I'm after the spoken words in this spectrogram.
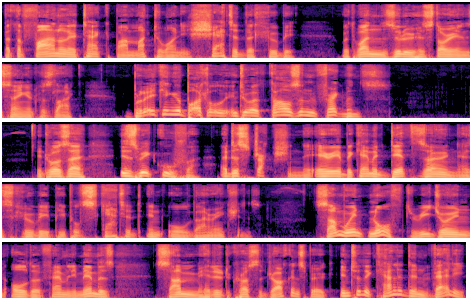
but the final attack by Matiwane shattered the Hlubi, with one Zulu historian saying it was like breaking a bottle into a thousand fragments. It was a Izwekufa, a destruction. The area became a death zone as Hlubi people scattered in all directions. Some went north to rejoin older family members. Some headed across the Drakensberg into the Caledon Valley,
